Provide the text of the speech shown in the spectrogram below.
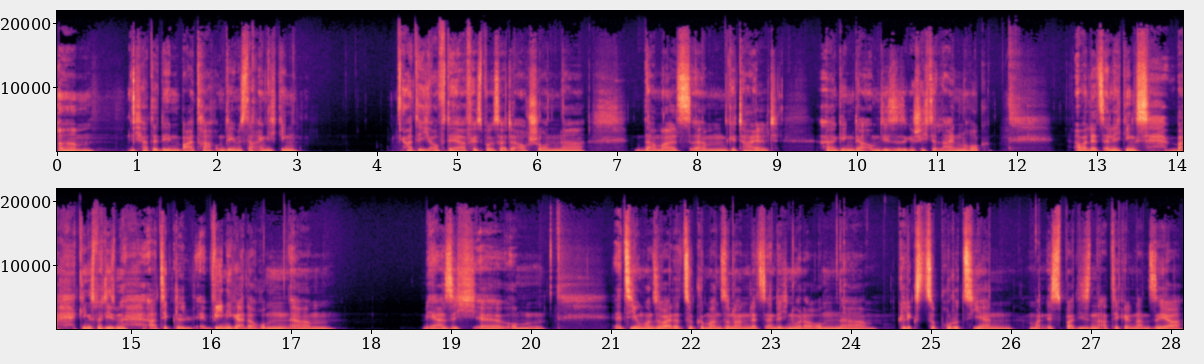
Ähm, ich hatte den Beitrag, um den es da eigentlich ging, hatte ich auf der Facebook-Seite auch schon äh, damals ähm, geteilt. Äh, ging da um diese Geschichte Leinenruck. Aber letztendlich ging es bei diesem Artikel weniger darum, ähm, ja, sich äh, um Erziehung und so weiter zu kümmern, sondern letztendlich nur darum, äh, Klicks zu produzieren. Man ist bei diesen Artikeln dann sehr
